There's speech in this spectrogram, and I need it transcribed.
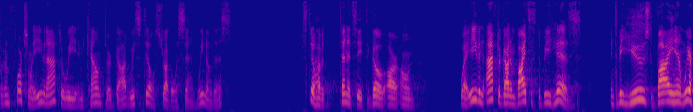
But unfortunately, even after we encounter God, we still struggle with sin. We know this. We still have a tendency to go our own way. Even after God invites us to be His and to be used by Him, we are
